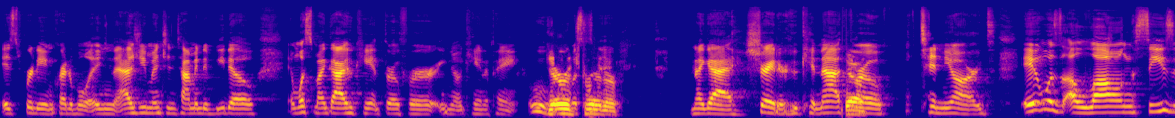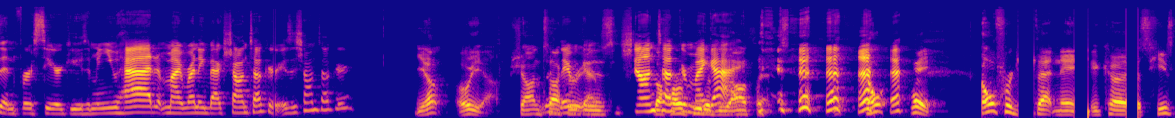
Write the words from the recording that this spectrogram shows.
it's pretty incredible. And as you mentioned, Tommy DeVito, and what's my guy who can't throw for you know a can of paint? Ooh, Garrett what's his name? Schrader. My guy Schrader, who cannot Yeah. throw 10 yards. It was a long season for Syracuse. I mean, you had my running back, Sean Tucker. Is it Sean Tucker? Yep. Oh yeah. Sean Tucker is Sean Tucker, my guy. don't hey, don't forget that name because he's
